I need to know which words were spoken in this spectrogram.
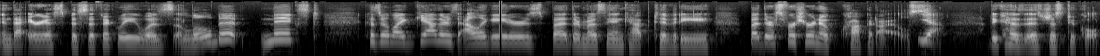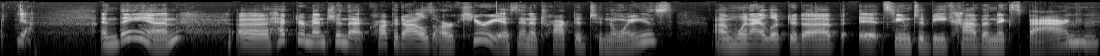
in that area specifically was a little bit mixed because they're like, yeah, there's alligators, but they're mostly in captivity, but there's for sure no crocodiles. Yeah. Because it's just too cold. Yeah. And then uh, Hector mentioned that crocodiles are curious and attracted to noise. Um, when I looked it up, it seemed to be kind of a mixed bag.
